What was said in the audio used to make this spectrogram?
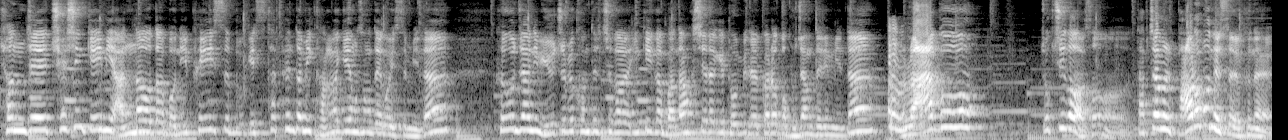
현재 최신 게임이 안 나오다 보니 페이스북에 스타 팬덤이 강하게 형성되고 있습니다. 흑원장님 유튜브 컨텐츠가 인기가 많아 확실하게 도움이 될 거라고 보장드립니다. 라고 쪽지가 와서 답장을 바로 보냈어요 그날.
